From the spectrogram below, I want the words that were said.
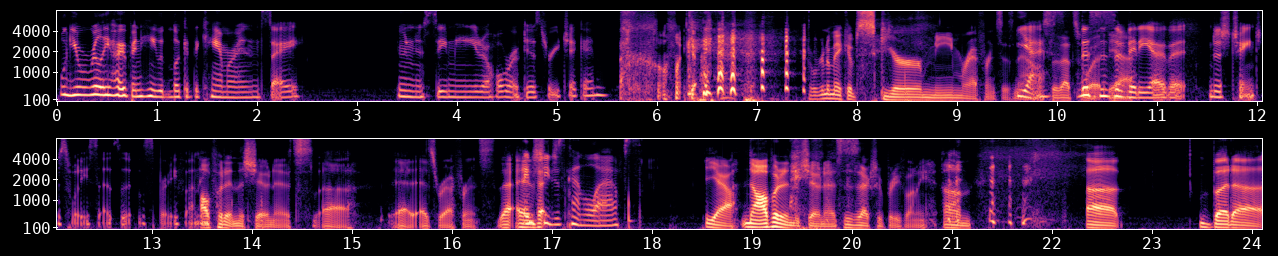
Well, you were really hoping he would look at the camera and say, "You want to see me eat a whole rotisserie chicken?" oh my god. We're going to make obscure meme references now. yes. So that's this what, is yeah. a video that just changes what he says. It was pretty funny. I'll put it in the show notes uh, as reference. That, and fact- she just kind of laughs. Yeah, no, I'll put it in the show notes. This is actually pretty funny. Um, uh, but uh,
